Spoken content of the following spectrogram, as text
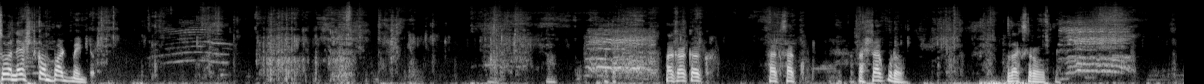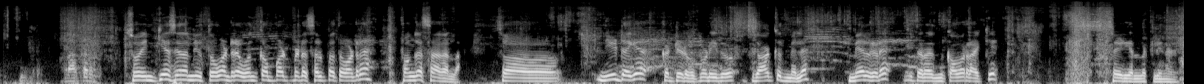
ಸೊ ನೆಕ್ಸ್ಟ್ ಕಂಪಾರ್ಟ್ಮೆಂಟು ಹಾಕು. ಸಾಕು ಸಾಕು. ಅಷ್ಟು ಹಾಕ್ಬಿಡು. ಅದಕ್ಕೆ ಸರ್ ಹೋಗುತ್ತೆ ಸೊ ಇನ್ ಕೇಸ್ ಏನಾದ್ರು ನೀವು ತೊಗೊಂಡ್ರೆ ಒಂದು ಕಂಪಾರ್ಟ್ಮೆಂಟ್ ಸ್ವಲ್ಪ ತೊಗೊಂಡ್ರೆ ಫಂಗಸ್ ಆಗಲ್ಲ. ಸೊ ನೀಟಾಗಿ ಕಟ್ಟಿಡ್ಬೇಕು. ನೋಡಿ ಇದು ಇದು ಹಾಕಿದ್ಮೇಲೆ ಮೇಲ್ಗಡೆ ಈ ಥರ ಕವರ್ ಹಾಕಿ ಸೈಡ್ಗೆಲ್ಲ ಕ್ಲೀನಾಗಿ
